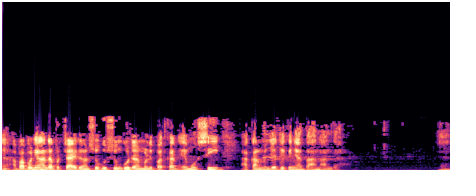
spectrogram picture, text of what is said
Ya, apa pun yang Anda percaya dengan sungguh-sungguh dan melibatkan emosi akan menjadi kenyataan Anda. Ya.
